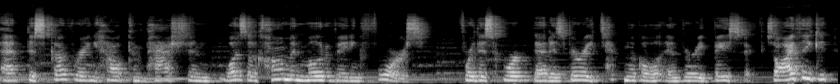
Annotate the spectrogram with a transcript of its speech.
at discovering how compassion was a common motivating force for this work that is very technical and very basic. So I think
